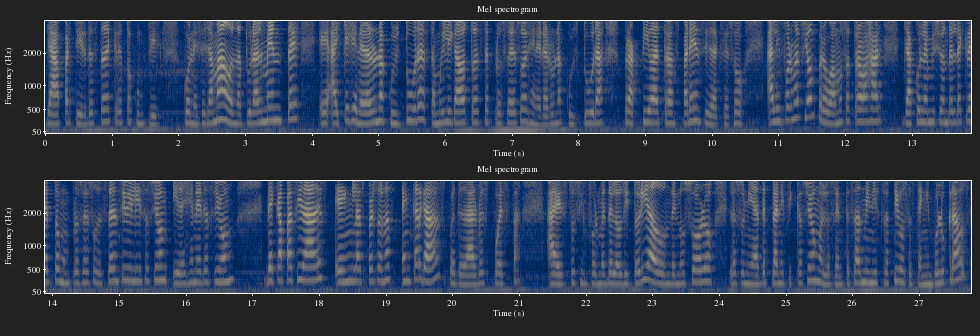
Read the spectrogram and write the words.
ya a partir de este decreto a cumplir con ese llamado. Naturalmente eh, hay que generar una cultura, está muy ligado a todo este proceso de generar una cultura proactiva de transparencia y de acceso a la información, pero vamos a trabajar ya con la emisión del decreto en un proceso de sensibilización y de generación de capacidades en las personas encargadas pues de dar respuesta a estos informes de la auditoría, donde no solo las unidades de planificación o los entes administrativos estén involucrados,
